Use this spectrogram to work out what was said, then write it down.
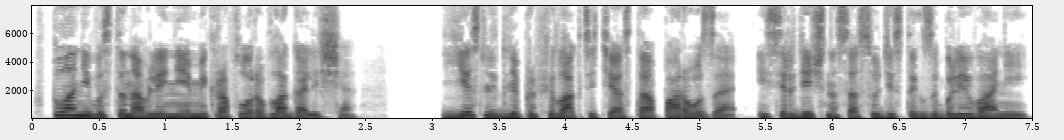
в плане восстановления микрофлоры влагалища — если для профилактики остеопороза и сердечно-сосудистых заболеваний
